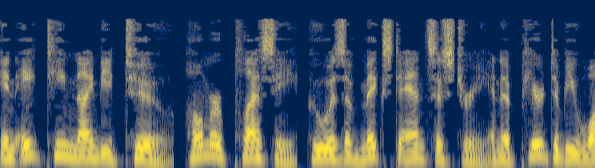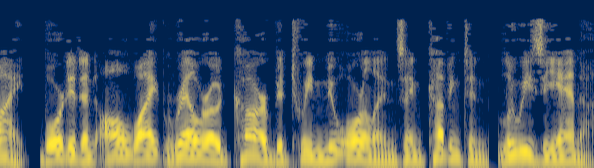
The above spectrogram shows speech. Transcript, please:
In 1892, Homer Plessy, who was of mixed ancestry and appeared to be white, boarded an all-white railroad car between New Orleans and Covington, Louisiana.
